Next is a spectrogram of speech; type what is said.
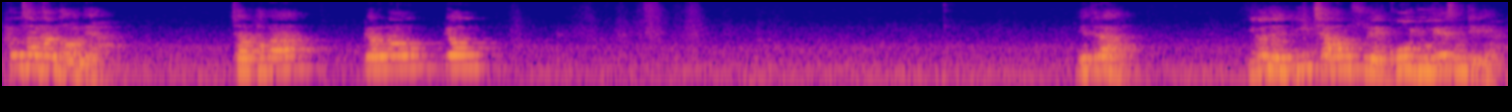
항상 한 가운데야. 자, 봐봐. 뾰로롱, 뿅. 얘들아, 이거는 2차 함수의 고유의 성질이야.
